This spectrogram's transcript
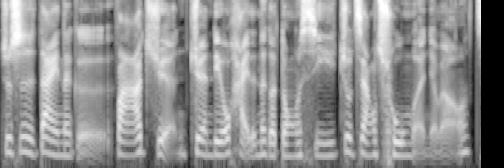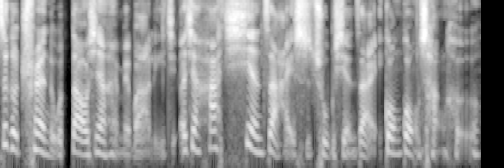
就是带那个发卷卷刘海的那个东西，就这样出门，有没有？这个 trend 我到现在还没办法理解，而且它现在还是出现在公共场合。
